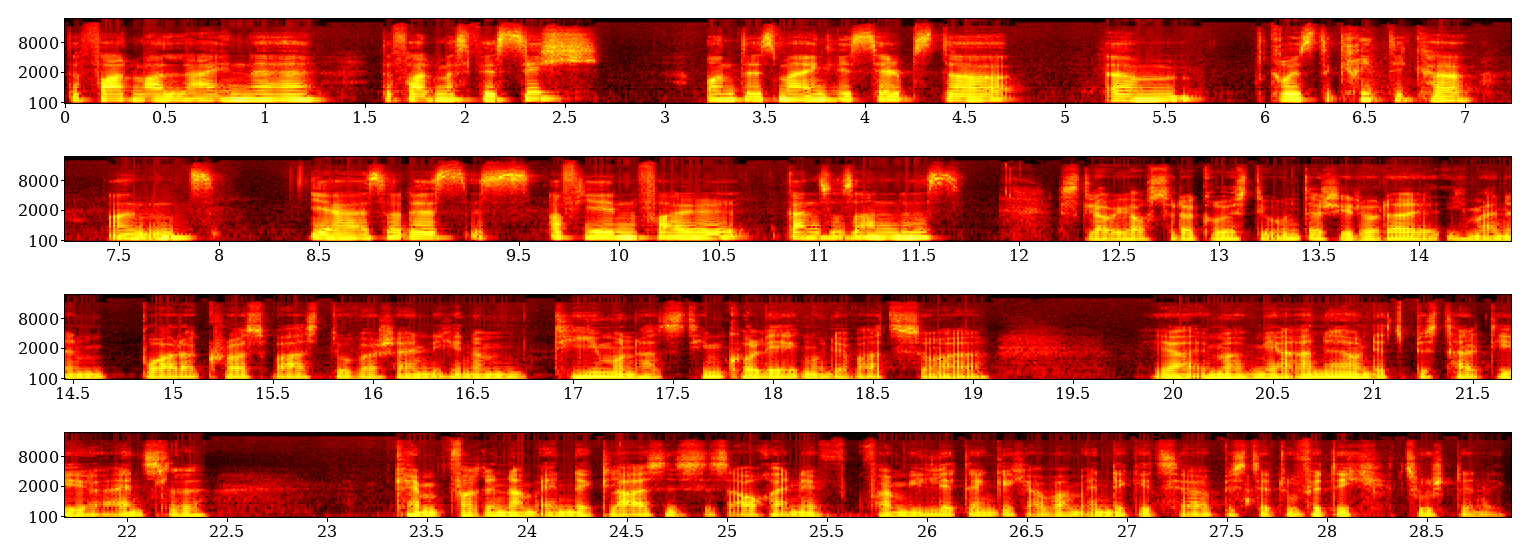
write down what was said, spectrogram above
da fährt man alleine, da fährt man es für sich und da ist man eigentlich selbst der ähm, größte Kritiker. Und ja, also das ist auf jeden Fall ganz was anderes ist, glaube ich, auch so der größte Unterschied, oder? Ich meine, im Bordercross warst du wahrscheinlich in einem Team und hattest Teamkollegen und ihr wart so, ja, immer mehrere und jetzt bist halt die Einzelkämpferin am Ende. Klar, es ist auch eine Familie, denke ich, aber am Ende geht's ja, bist ja du für dich zuständig.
